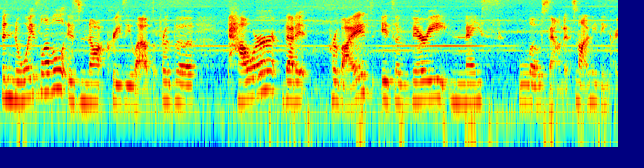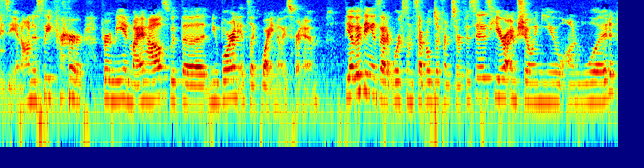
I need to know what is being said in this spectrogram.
the noise level is not crazy loud. But for the power that it provides, it's a very nice low sound. It's not anything crazy. And honestly, for, for me in my house with the newborn, it's like white noise for him. The other thing is that it works on several different surfaces. Here I'm showing you on wood,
